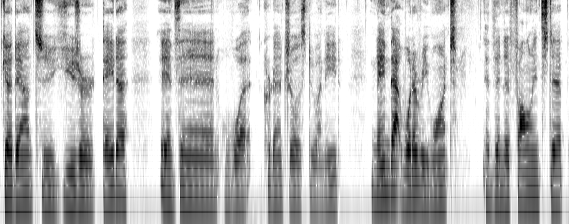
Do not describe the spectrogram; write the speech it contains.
go down to user data and then what credentials do I need. Name that whatever you want. And then the following step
